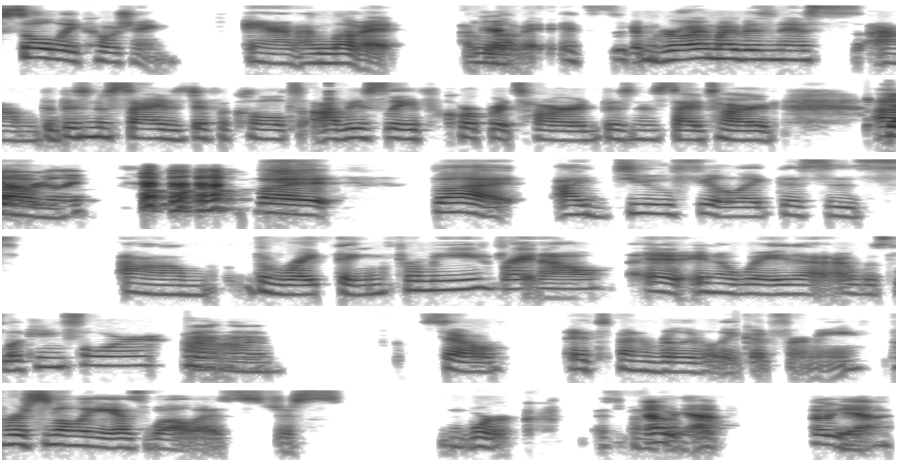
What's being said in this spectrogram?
solely coaching and I love it. I Good. love it. It's I'm growing my business. Um, the business side is difficult. Obviously, if corporate's hard, business side's hard. Um, yeah, really. but but I do feel like this is um the right thing for me right now in a way that I was looking for. Mm-hmm. Um, so it's been really really good for me personally as well as just work. It's been oh yeah, work. oh yeah.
